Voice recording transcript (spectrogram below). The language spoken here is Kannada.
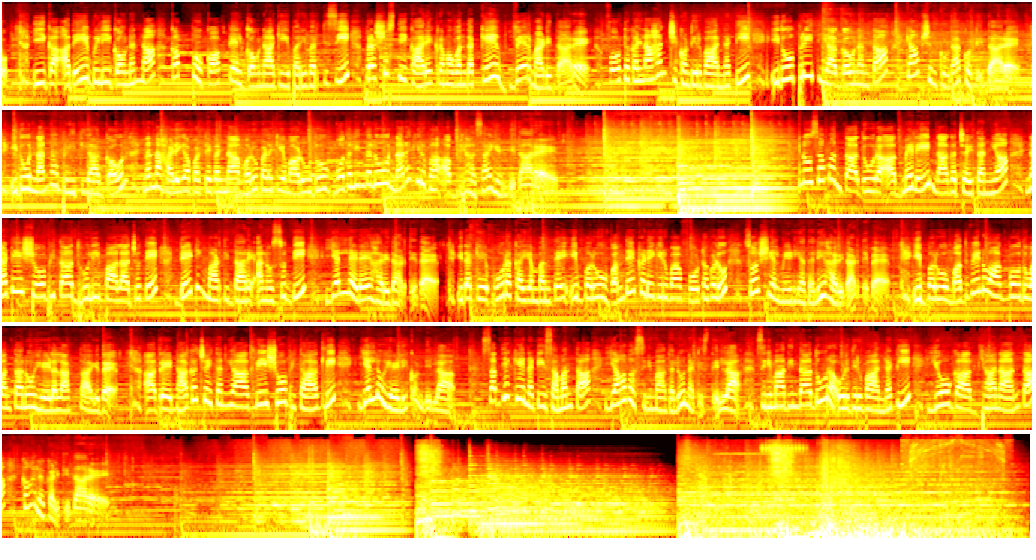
ಈಗ ಅದೇ ಬಿಳಿ ಗೌನನ್ನ ಕಪ್ಪು ಕಾಕ್ಟೇಲ್ ಗೌನಾಗಿ ಪರಿವರ್ತಿಸಿ ಪ್ರಶಸ್ತಿ ಕಾರ್ಯಕ್ರಮವೊಂದಕ್ಕೆ ವೇರ್ ಮಾಡಿದ್ದಾರೆ. ಫೋಟೋಗಳನ್ನ ಹಂಚಿಕೊಂಡಿರುವ ನಟಿ ಇದು ಪ್ರೀತಿಯ ಗೌನ್ ಅಂತ ಕ್ಯಾಪ್ಷನ್ ಕೂಡ ಕೊಟ್ಟಿದ್ದಾರೆ. ಇದು ನನ್ನ ಪ್ರೀತಿಯ ಗೌನ್, ನನ್ನ ಹಳೆಯ ಬಟ್ಟೆಗಳನ್ನ ಮರುಬಳಕೆ ಮಾಡುವುದು ಮೊದಲಿಂದಲೂ ನನಗಿರುವ ಅಭ್ಯಾಸ ಎಂದಿದ್ದಾರೆ. ಇನ್ನು ಸಮಂತ ದೂರ ಆದ್ಮೇಲೆ ನಾಗಚೈತನ್ಯ ನಟಿ ಶೋಭಿತಾ ಧೂಲಿಪಾಲ ಜೊತೆ ಡೇಟಿಂಗ್ ಮಾಡ್ತಿದ್ದಾರೆ ಅನ್ನೋ ಸುದ್ದಿ ಎಲ್ಲೆಡೆ ಹರಿದಾಡ್ತಿದೆ. ಇದಕ್ಕೆ ಪೂರಕ ಎಂಬಂತೆ ಇಬ್ಬರು ಒಂದೇ ಕಡೆಗಿರುವ ಫೋಟೋಗಳು ಸೋಷಿಯಲ್ ಮೀಡಿಯಾದಲ್ಲಿ ಹರಿದಾಡ್ತಿವೆ. ಇಬ್ಬರು ಮದುವೆನೂ ಆಗ್ಬೋದು ಅಂತಾನೂ ಹೇಳಲಾಗ್ತಾ ಇದೆ. ಆದ್ರೆ ನಾಗಚೈತನ್ಯ ಆಗಲಿ, ಶೋಭಿತಾ ಆಗಲಿ ಎಲ್ಲೂ ಹೇಳಿಕೊಂಡಿಲ್ಲ. ಸದ್ಯಕ್ಕೆ ನಟಿ ಸಮಂತ ಯಾವ ಸಿನಿಮಾದಲ್ಲೂ ನಟಿಸ್ತಿಲ್ಲ. ಸಿನಿಮಾದಿಂದ ದೂರ ಉಳಿದಿರುವ ನಟಿ ಯೋಗ ಧ್ಯಾನ ಅಂತ ಕಾಲ ಕಳೆದಿದ್ದಾರೆ.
